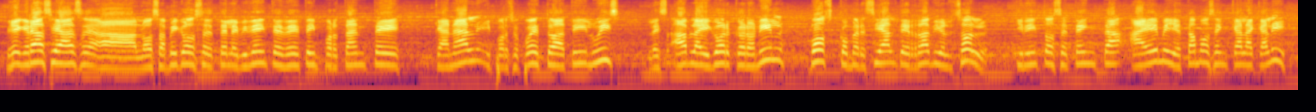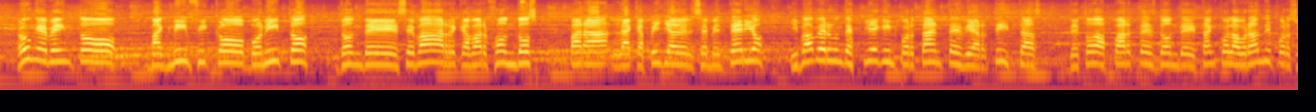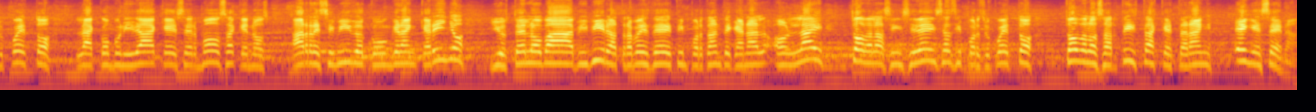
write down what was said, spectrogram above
Bien, gracias a los amigos televidentes de este importante canal y por supuesto a ti Luis. Les habla Igor Coronil, voz comercial de Radio El Sol 570 AM y estamos en Calacalí. Un evento magnífico, bonito, donde se va a recabar fondos para la capilla del cementerio y va a haber un despliegue importante de artistas de todas partes donde están colaborando y por supuesto la comunidad que es hermosa, que nos ha recibido con un gran cariño y usted lo va a vivir a través de este importante canal online, todas las incidencias y por supuesto todos los artistas que estarán en escena.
